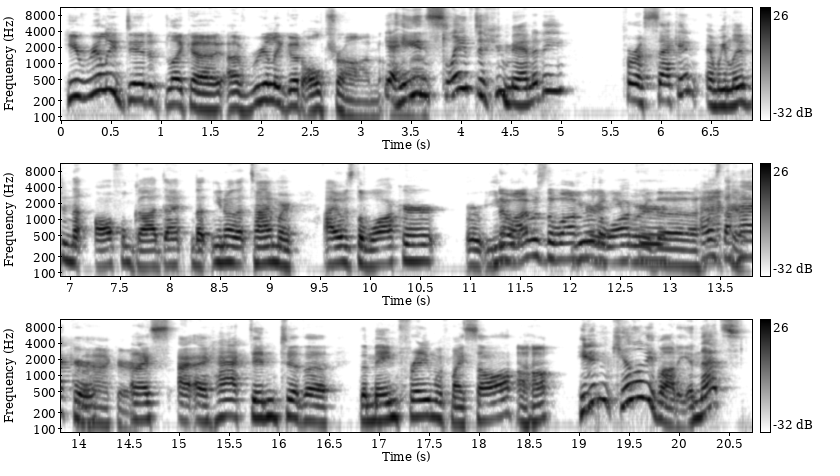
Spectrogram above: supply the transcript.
he really did like a, a really good Ultron. Yeah, he enslaved to humanity for a second, and we lived in that awful goddamn that you know that time where I was the walker, or you No, were, I was the walker. you were the walker. You were the I was the hacker, The hacker. and I I hacked into the the mainframe with my saw. uh huh. He didn't kill anybody, and that's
